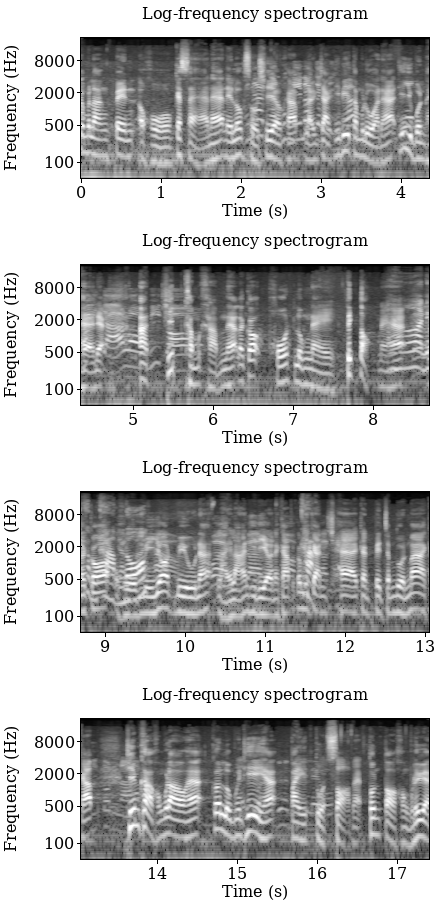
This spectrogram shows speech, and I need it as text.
กำลังเป็นโอ้โหกระแสนะฮะในโลกโซเชียลครับ หลังจากที่พี่ตำรวจนะฮะที่อยู่บนแพเนี่ยอัดคลิปขำๆนะแล้วก็โพสต์ลงใน t ิ k t o k นะฮะ อ๋ออันนี้แล้วก็ขำๆโอ้โหเนอะ มียอดวิวนะหลายล้านทีเดียวนะครับ ก็มีค่ะการแชร์กันเป็นจำนวนมากครับ ทีมข่าวของเราฮะก็ลงพื้นที่ฮะไปตรวจสอบนะต้นต่อของเรื่อง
